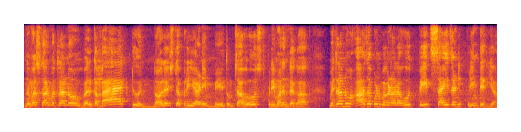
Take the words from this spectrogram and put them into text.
नमस्कार मित्रांनो वेलकम बॅक टू नॉलेज टपरी आणि मी तुमचा होस्ट प्रेमानंद घाग. मित्रांनो आज आपण बघणार आहोत पेज साईज आणि print area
